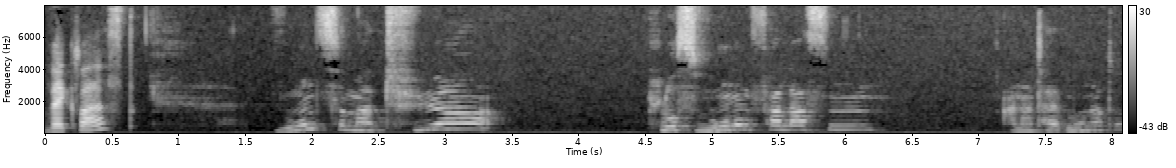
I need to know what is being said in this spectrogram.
weg warst? Wohnzimmertür plus Wohnung verlassen, anderthalb Monate.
